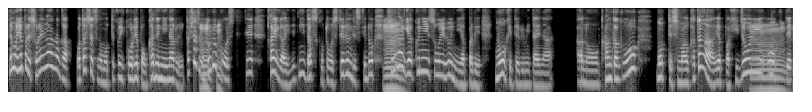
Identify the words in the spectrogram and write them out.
でもやっぱりそれがなんか私たちが持ってくイコールやっぱお金になる。私たちも努力をして海外に出すことをしてるんですけど、それが逆にそういうふうにやっぱり儲けてるみたいな、あの、感覚を持ってしまう方がやっぱ非常に多くて、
